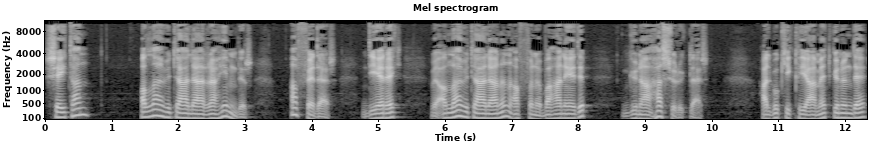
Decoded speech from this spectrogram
Şeytan Allahü Teala rahimdir, affeder diyerek ve Allahü Teala'nın affını bahane edip günaha sürükler. Halbuki kıyamet gününde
